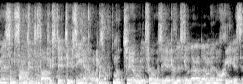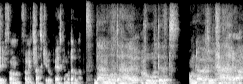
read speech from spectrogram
men som samtidigt är statligt styrd, typ Singapore. Liksom. De är otroligt framgångsrika kapitalistiska länder men de skiljer sig från, från den klassiska europeiska modellen. Däremot det här hotet om det auktoritära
